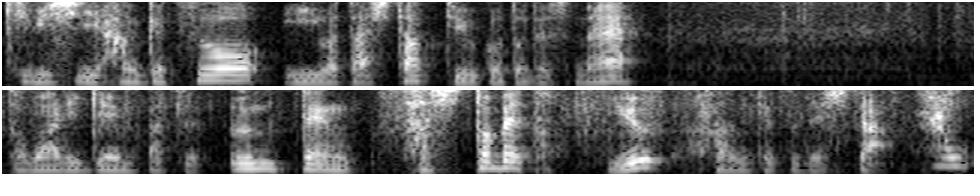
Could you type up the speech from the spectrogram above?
厳しい判決を言い渡したということですね。泊原発運転差し止めという判決でした。はい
